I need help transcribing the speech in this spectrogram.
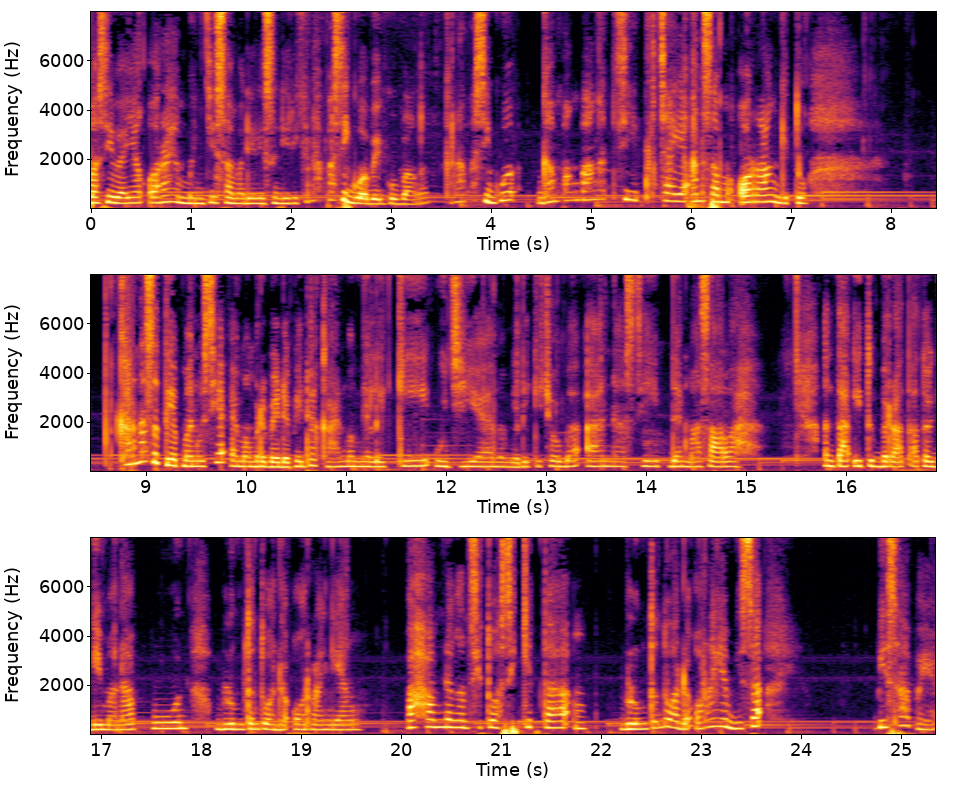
masih banyak orang yang benci sama diri sendiri. Kenapa sih gue bego banget? Kenapa sih gue gampang banget sih percayaan sama orang gitu? Karena setiap manusia emang berbeda-beda kan, memiliki ujian, memiliki cobaan, nasib, dan masalah. Entah itu berat atau gimana pun, belum tentu ada orang yang paham dengan situasi kita, belum tentu ada orang yang bisa bisa apa ya?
